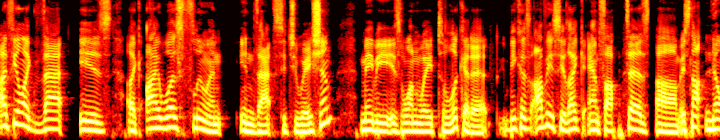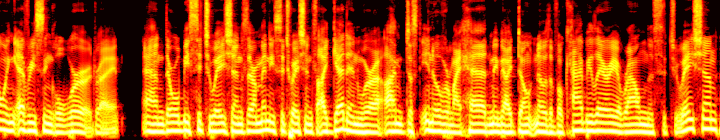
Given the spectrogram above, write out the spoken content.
I feel like that is like I was fluent in that situation maybe is one way to look at it. Because obviously like ansop says um, it's not knowing every single word right? And there will be situations there are many situations i get in where i'm just in over my head. Maybe i don't know the vocabulary around the situation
